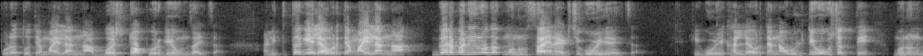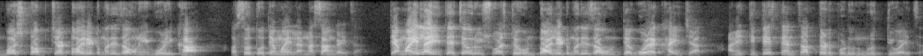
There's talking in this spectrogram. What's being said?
पुढं तो त्या महिलांना बस स्टॉपवर घेऊन जायचा आणि तिथं गेल्यावर त्या महिलांना गर्भनिरोधक म्हणून सायनाईडची गोळी द्यायचा. ही गोळी खाल्ल्यावर त्यांना उलटी होऊ शकते. म्हणून बस स्टॉपच्या टॉयलेटमध्ये जाऊन ही गोळी खा असं तो त्या महिलांना सांगायचा. त्या महिलाही त्याच्यावर विश्वास ठेवून टॉयलेटमध्ये जाऊन त्या गोळ्या खायच्या आणि तिथेच त्यांचा तडपडून मृत्यू व्हायचा.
